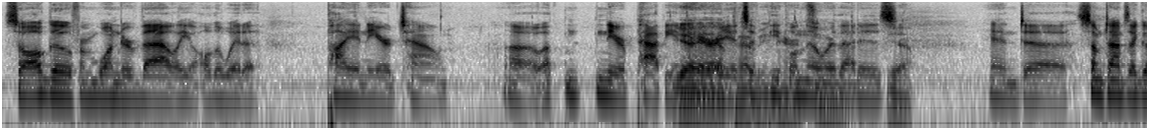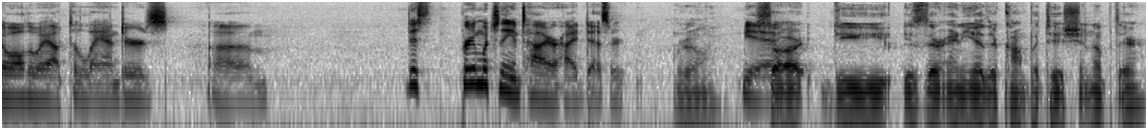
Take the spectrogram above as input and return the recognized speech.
so I'll go from Wonder Valley all the way to Pioneertown, uh, up near Pappy and Harriet, if Pappy people know where that is. Yeah. And uh, sometimes I go all the way out to Landers. Um, this pretty much the entire high desert. Really? Yeah. So are, do you? Is there any other competition up there,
